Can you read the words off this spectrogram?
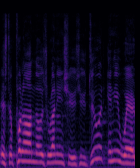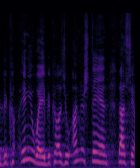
is to put on those running shoes, you do it anywhere, beca- anyway because you understand that's the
